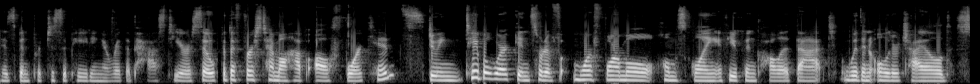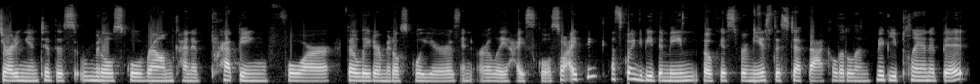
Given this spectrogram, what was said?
has been participating over the past year. So for the first time, I'll have all four kids doing table work and sort of more formal homeschooling, if you can call it that, with an older child starting into this middle school realm, kind of prepping for the later middle school years and early high school. So I think that's going to be the main focus for me is to step back a little and maybe plan a bit.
